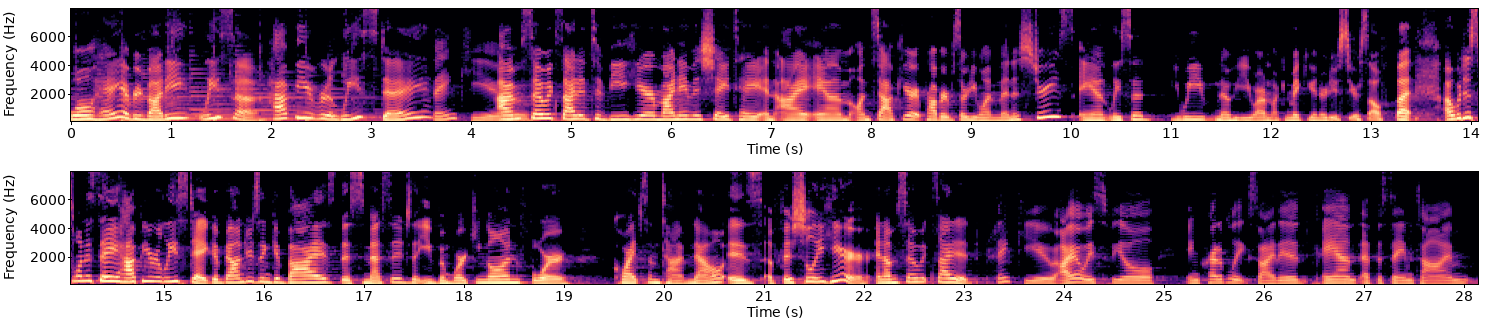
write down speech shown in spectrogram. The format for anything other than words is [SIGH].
Well, hey, everybody. Lysa, happy release day. Thank you. I'm so excited to be here. My name is Shay Tate, and I am on staff here at Proverbs 31 Ministries. And Lysa, we know who you are. I'm not going to make you introduce yourself, but I would just want to say happy release day. Good boundaries and goodbyes. This message that you've been working on for quite some time now is officially here, and I'm so excited. Thank you. I always feel incredibly excited and at the same time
